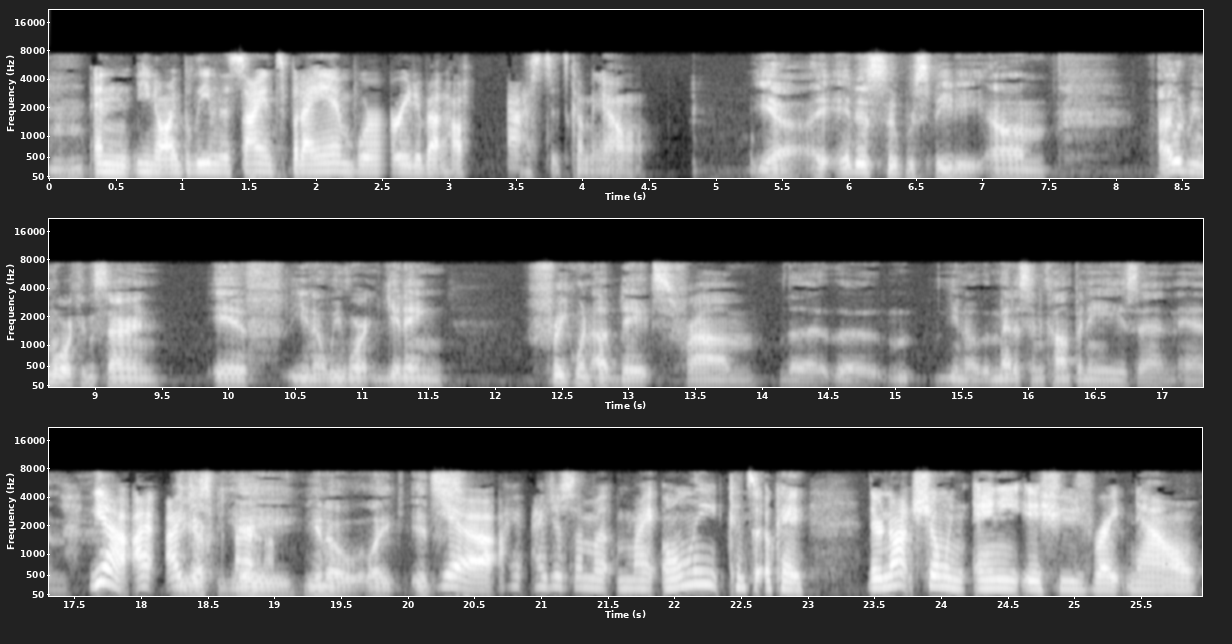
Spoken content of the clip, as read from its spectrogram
Mm-hmm. And, you know, I believe in the science, but I am worried about how fast it's coming out. Yeah, it is super speedy. Um, I would be more concerned if, you know, we weren't getting frequent updates from the the you know the medicine companies and and yeah I I the just FDA you know like it's yeah I I just I'm a, my only concern okay they're not showing any issues right now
